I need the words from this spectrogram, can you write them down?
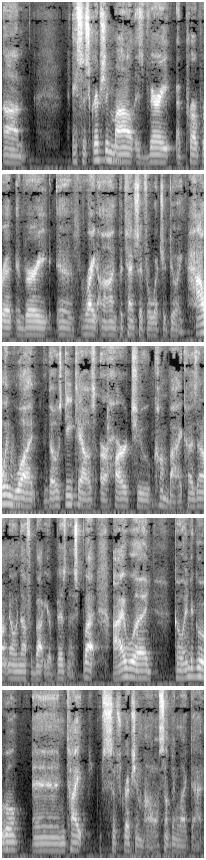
Um, a subscription model is very appropriate and very uh, right on potentially for what you're doing. How and what, those details are hard to come by because I don't know enough about your business. But I would go into Google and type subscription model, something like that.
